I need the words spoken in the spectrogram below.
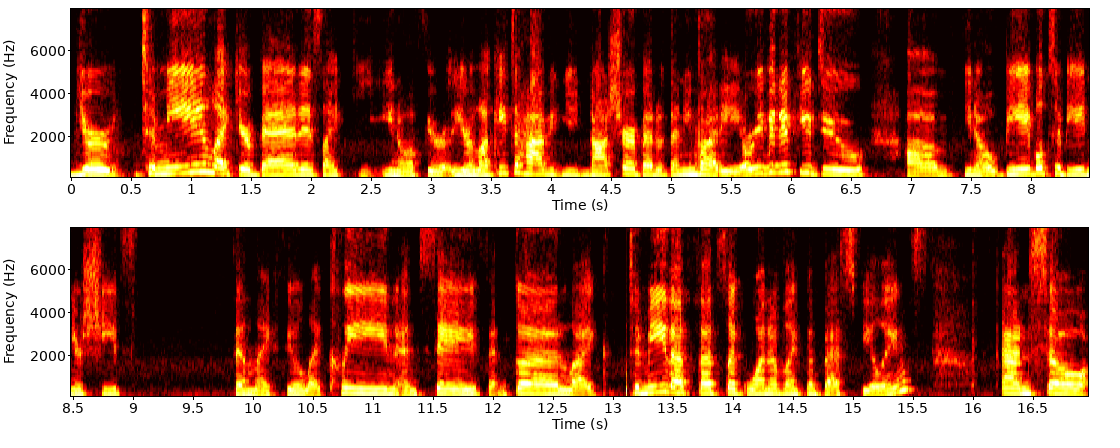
your to me like your bed is like you know if you're you're lucky to have you not share a bed with anybody or even if you do um you know being able to be in your sheets and like feel like clean and safe and good like to me that's that's like one of like the best feelings and so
